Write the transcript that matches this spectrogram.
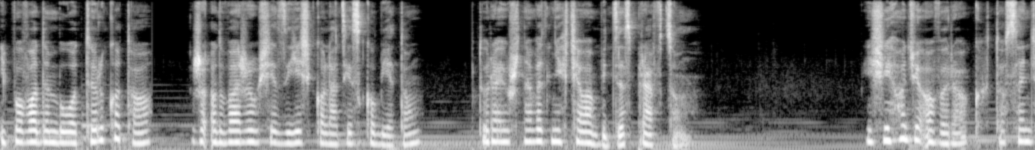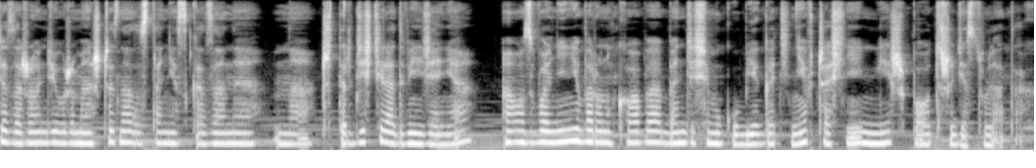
I powodem było tylko to, że odważył się zjeść kolację z kobietą, która już nawet nie chciała być ze sprawcą. Jeśli chodzi o wyrok, to sędzia zarządził, że mężczyzna zostanie skazany na 40 lat więzienia, a o zwolnienie warunkowe będzie się mógł ubiegać nie wcześniej niż po 30 latach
